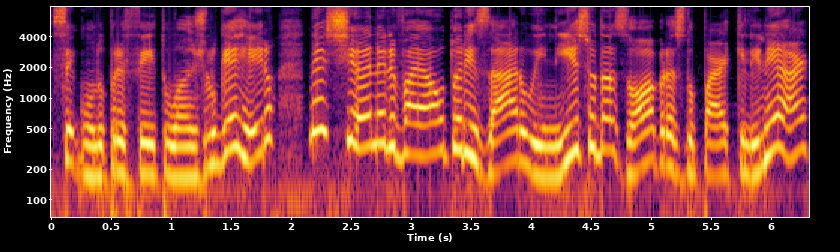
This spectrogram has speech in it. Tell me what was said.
Segundo o prefeito Ângelo Guerreiro, neste ano ele vai autorizar o início das obras do Parque Linear,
